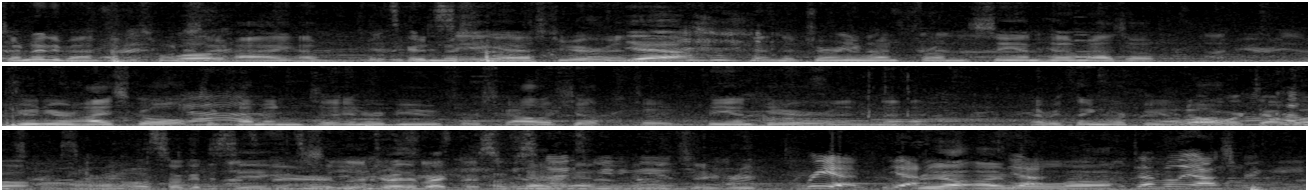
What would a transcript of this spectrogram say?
So in any event, I just want Well, to say hi. Um, it's we good did to miss see you you. last year, and Yeah. and the journey went from seeing him as a junior in high school to coming to interview for scholarship to being here and uh, everything working out It all well. worked out well. All right. Well, it's so good to see you again, sir. Enjoy the breakfast. Okay, nice and, meeting you. let's see, Ria, yeah. Ria, I Yeah. will. Uh, Definitely ask Ricky.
